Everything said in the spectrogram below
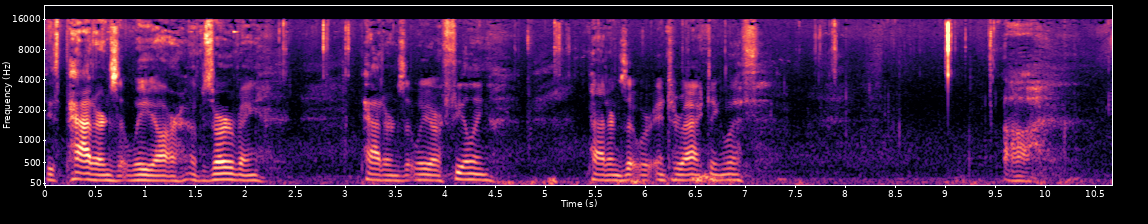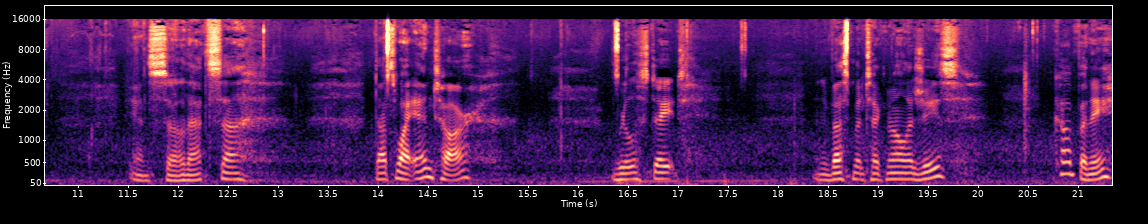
these patterns that we are observing, patterns that we are feeling, patterns that we're interacting with. Uh, and so that's uh, that's why Entar, real estate and investment technologies company,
